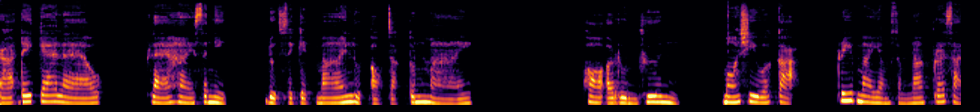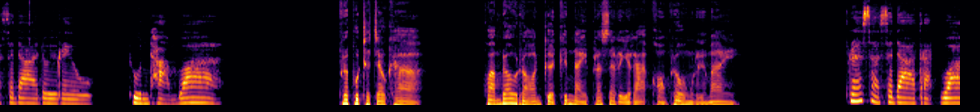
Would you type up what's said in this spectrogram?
ระได้แก้แล้ว แผลหายสนิท ดุดสะเก็ดไม้หลุดออกจากต้นไม้ พออรุณขึ้น หมอชีวกะ รีบมาอย่างสำนักพระศาสดาโดยเร็ว ทูลถามว่า พระพุทธเจ้าข้าความเร่าร้อนเกิดขึ้นในพระสรีระของพระองค์หรือไม่ พระศาสดาตรัสว่า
